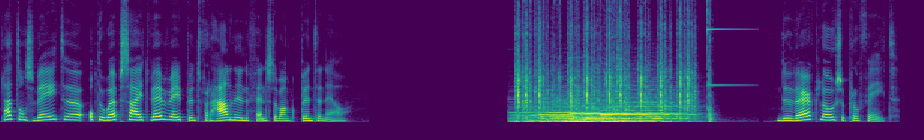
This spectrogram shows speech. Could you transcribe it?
Laat het ons weten op de website www.verhalenindevensterbank.nl. De werkloze profeet.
